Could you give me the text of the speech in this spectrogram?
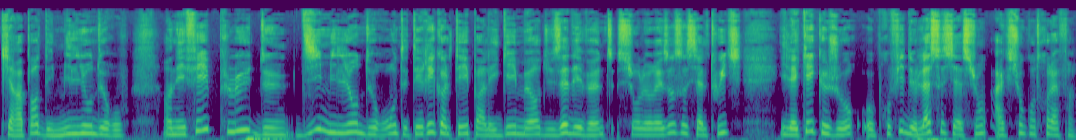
qui rapporte des millions d'euros. En effet, plus de 10 millions d'euros ont été récoltés par les gamers du Z-Event sur le réseau social Twitch il y a quelques jours au profit de l'association Action contre la faim.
